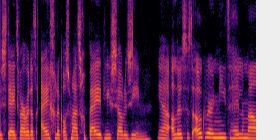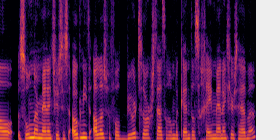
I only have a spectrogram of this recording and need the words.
besteed waar we dat eigenlijk als maatschappij het liefst zouden zien. ja, al is het ook weer niet helemaal zonder managers. Is ook niet alles. Bijvoorbeeld buurtzorg staat erom bekend dat ze geen managers hebben. En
